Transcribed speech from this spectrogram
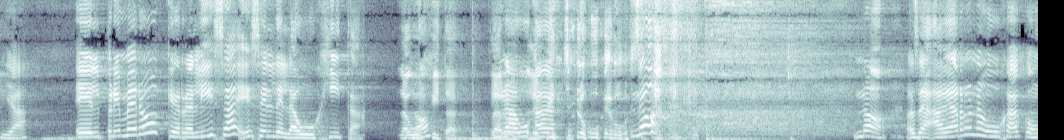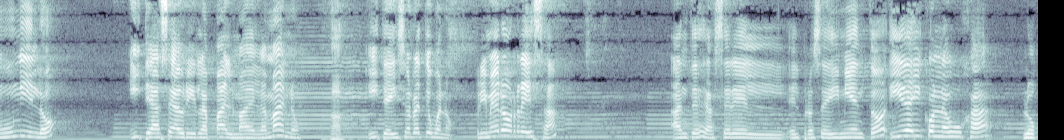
¿ya? El primero que realiza es el de la agujita. la ¿no? agujita, claro, agu- le pincha los huevos. No. No, o sea, agarra una aguja con un hilo y te hace abrir la palma de la mano. Ajá. Y te dice un ratito, bueno, primero reza antes de hacer el, el procedimiento y de ahí con la aguja lo,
